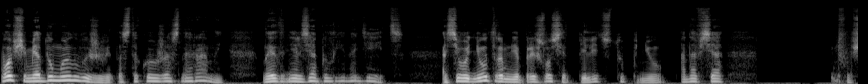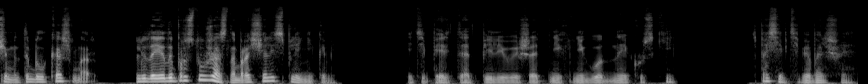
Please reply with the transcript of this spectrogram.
В общем, я думаю, он выживет, а с такой ужасной раной на это нельзя было и надеяться. А сегодня утром мне пришлось отпилить ступню. Она вся... В общем, это был кошмар. Людоеды просто ужасно обращались с пленниками. И теперь ты отпиливаешь от них негодные куски. Спасибо тебе большое.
